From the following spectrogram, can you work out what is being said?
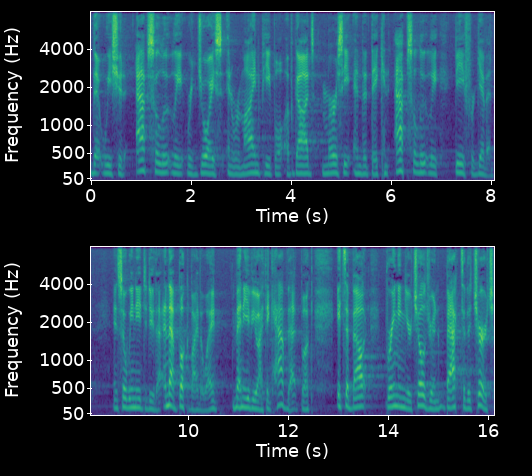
that we should absolutely rejoice and remind people of God's mercy and that they can absolutely be forgiven. And so we need to do that. And that book, by the way, many of you, I think, have that book. It's about bringing your children back to the church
